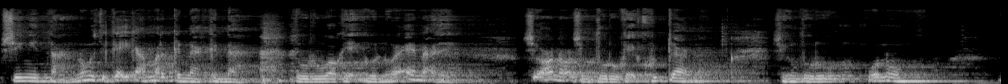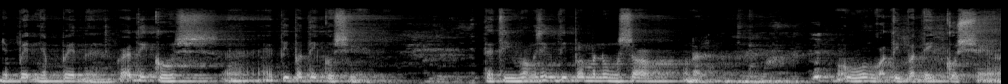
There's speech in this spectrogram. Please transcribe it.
singitan nong mesti kayak kamar genah-genah turu kayak gunung enak sih si ono sing turu kayak gudang sing turu ono nyepet nyepet kayak tikus eh, tipe tikus sih. Jadi wong sing tipe menungso bener wong kok tipe tikus ya.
